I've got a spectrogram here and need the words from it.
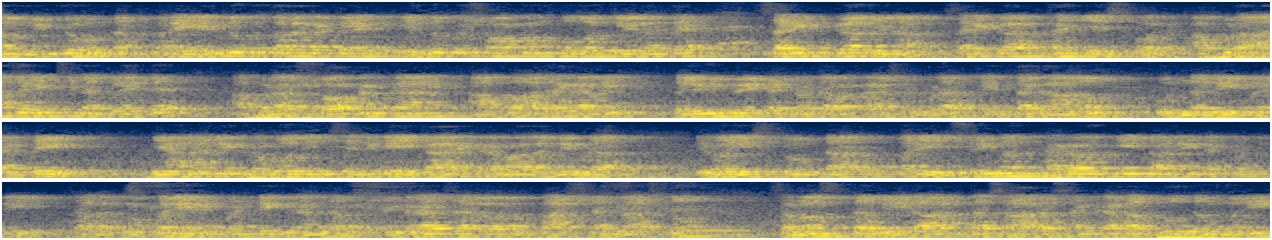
మనం వింటూ ఉంటాం. మరి ఎందుకు తొలగట్లేదు? ఎందుకు శోకం పోవట్లేదు అంటే సరిగ్గా వినాలి సరిగ్గా అర్థం చేసుకోవాలి. అప్పుడు ఆచరించినట్లయితే అప్పుడు ఆ శోకం కానీ ఆ బాధ కానీ తొలగిపోయేటటువంటి అవకాశం కూడా ఎంతగానో ఉన్నది మరి అంటే జ్ఞానాన్ని ప్రబోధించేందుకు ఈ కార్యక్రమాలన్నీ కూడా నిర్వహిస్తూ ఉంటారు. మరి శ్రీమద్ భగవద్గీత అనేటటువంటిది చాలా గొప్పనైనటువంటి గ్రంథం. శంకరాచార్య వారు భాష్యం రాస్తూ సమస్త వేదాంత సార సంగ్రహ భూతం అని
